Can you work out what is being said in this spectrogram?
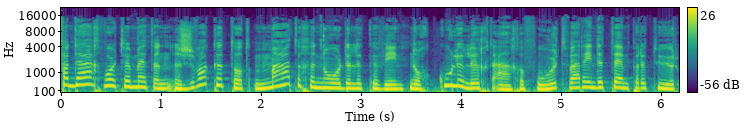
Vandaag wordt er met een zwakke tot matige noordelijke wind nog koele lucht aangevoerd... waarin de temperatuur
